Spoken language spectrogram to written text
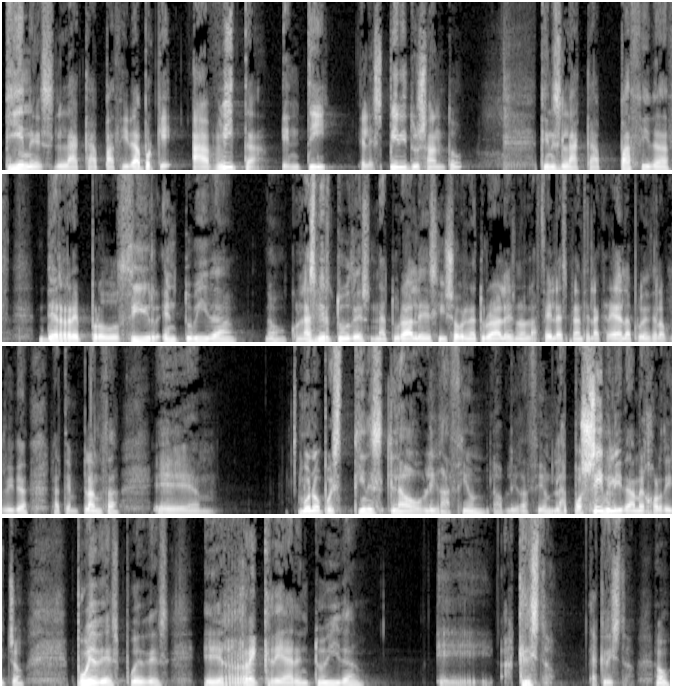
tienes la capacidad, porque habita en ti el Espíritu Santo, tienes la capacidad de reproducir en tu vida, ¿no? con las virtudes naturales y sobrenaturales, ¿no? la fe, la esperanza, la caridad, la prudencia, la justicia, la templanza, eh, bueno, pues tienes la obligación, la obligación, la posibilidad, mejor dicho, puedes, puedes eh, recrear en tu vida eh, a Cristo, a Cristo. ¿no?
